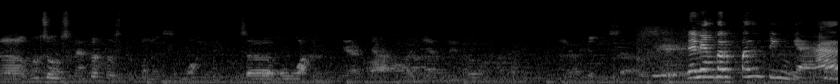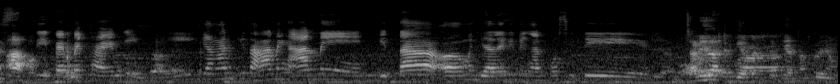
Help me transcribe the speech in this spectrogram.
eh, unsur-unsurnya itu harus terpenuhi semua semua ya jangan sebagian itu. Tidak bisa. Dan yang terpenting guys Apa? di ppkm ini jangan kita aneh-aneh. Kita eh, menjalani dengan positif. Ya, carilah kegiatan-kegiatan tuh yang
